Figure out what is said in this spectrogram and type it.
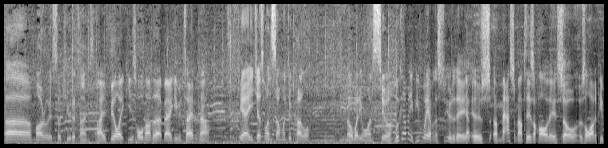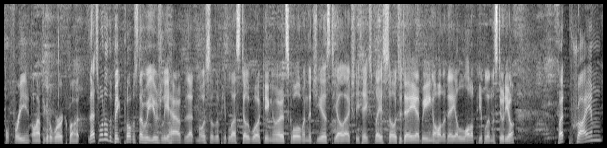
Uh, Maru is so cute at times. I feel like he's holding on to that bag even tighter now. Yeah, he just wants someone to cuddle. Nobody wants to. Look how many people we have in the studio today. Yep. There's a mass amount. Today's a holiday, so there's a lot of people free. Don't have to go to work, but That's one of the big problems that we usually have, that most of the people are still working or at school when the GSTL actually takes place. So today, uh, being a holiday, a lot of people in the studio. But Prime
